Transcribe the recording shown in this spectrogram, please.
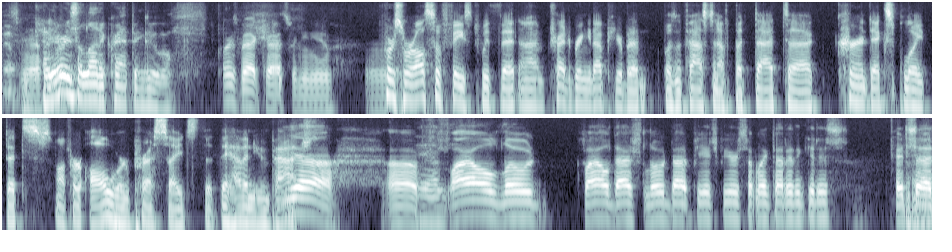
Yeah. There is a lot of crap in Google. Where's bad cats when you need them? Of course, we're also faced with that, and I've tried to bring it up here, but it wasn't fast enough. But that uh, current exploit that's for all WordPress sites that they haven't even patched. Yeah, uh, Yeah. file load, file dash load dot php or something like that. I think it is. It's uh,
